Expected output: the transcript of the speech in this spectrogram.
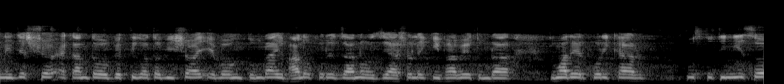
নিজস্ব একান্ত ব্যক্তিগত বিষয় এবং তোমরাই ভালো করে জানো যে আসলে কীভাবে তোমরা তোমাদের পরীক্ষার প্রস্তুতি নিয়েছো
